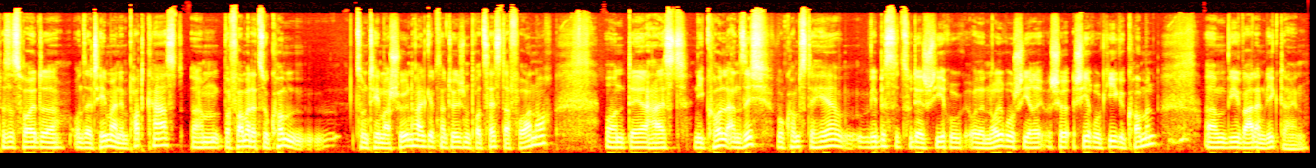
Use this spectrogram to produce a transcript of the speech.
das ist heute unser Thema in dem Podcast. Ähm, bevor wir dazu kommen, zum Thema Schönheit, gibt es natürlich einen Prozess davor noch. Und der heißt Nicole an sich. Wo kommst du her? Wie bist du zu der Chirurg oder Neurochirurgie gekommen? Mhm. Ähm, wie war dein Weg dahin?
